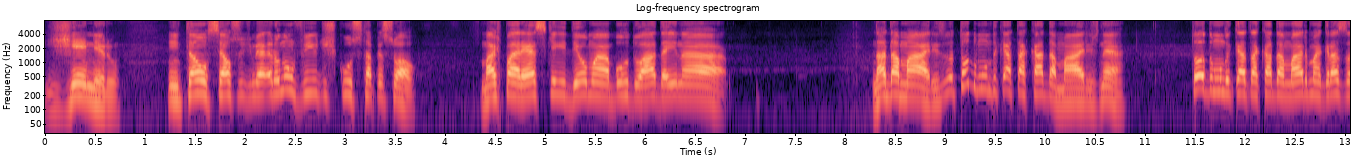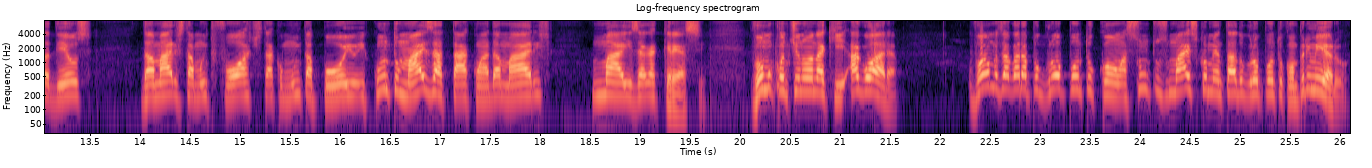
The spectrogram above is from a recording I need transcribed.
gênero. Então, o Celso de Mello, eu não vi o discurso, tá, pessoal? Mas parece que ele deu uma bordoada aí na, na Damares. Todo mundo quer atacar Damares, né? Todo mundo quer atacar Damares, mas graças a Deus, Damares está muito forte, está com muito apoio. E quanto mais atacam a Damares, mais ela cresce. Vamos continuando aqui. Agora, vamos agora para o Globo.com. Assuntos mais comentados do Globo.com. Primeiro,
